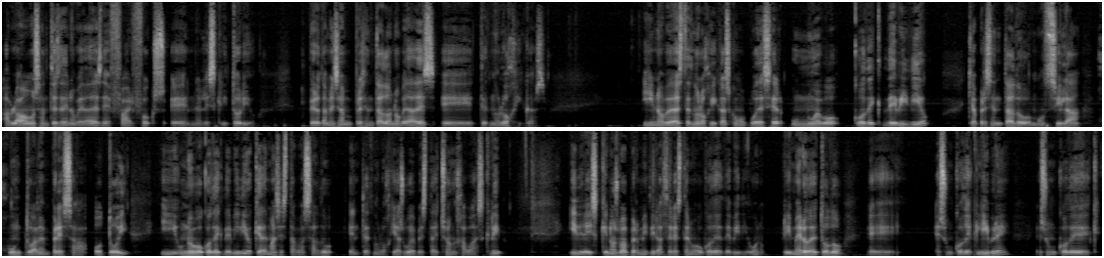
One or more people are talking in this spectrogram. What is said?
hablábamos antes de novedades de Firefox en el escritorio, pero también se han presentado novedades eh, tecnológicas. Y novedades tecnológicas como puede ser un nuevo códec de vídeo que ha presentado Mozilla junto a la empresa Otoy y un nuevo códec de vídeo que además está basado en tecnologías web, está hecho en JavaScript. Y diréis, ¿qué nos va a permitir hacer este nuevo códec de vídeo? Bueno, primero de todo, eh, es un códec libre, es un códec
